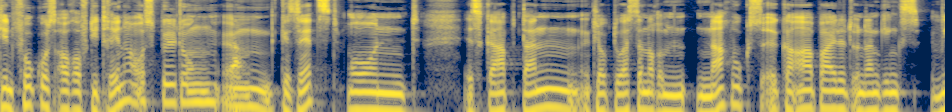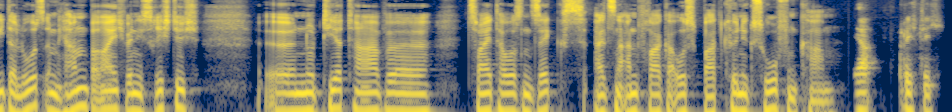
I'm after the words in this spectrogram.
den Fokus auch auf die Trainerausbildung ähm, ja. gesetzt und es gab dann, ich glaube, du hast dann noch im Nachwuchs äh, gearbeitet und dann ging es wieder los im Herrenbereich, wenn ich es richtig äh, notiert habe, 2006, als eine Anfrage aus Bad Königshofen kam. Ja, richtig.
